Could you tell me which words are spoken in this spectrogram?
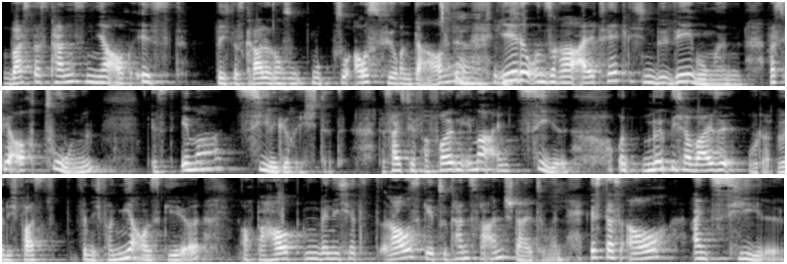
Was das Tanzen ja auch ist wenn ich das gerade noch so, so ausführen darf. Ja, Denn natürlich. jede unserer alltäglichen Bewegungen, was wir auch tun, ist immer zielgerichtet. Das heißt, wir verfolgen immer ein Ziel. Und möglicherweise, oder würde ich fast, wenn ich von mir ausgehe, auch behaupten, wenn ich jetzt rausgehe zu Tanzveranstaltungen, ist das auch ein Ziel.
